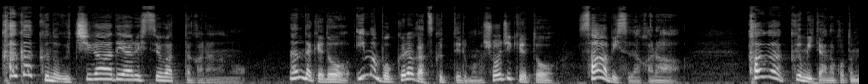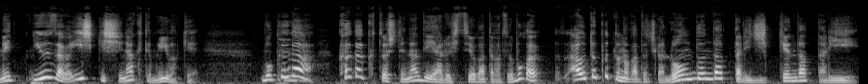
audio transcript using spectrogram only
科学の内側でやる必要があったからなの。なんだけど、今僕らが作っているもの、正直言うとサービスだから、科学みたいなことめ、ユーザーが意識しなくてもいいわけ。僕が科学として何でやる必要があったかというと、僕はアウトプットの形が論文だったり実験だったり、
